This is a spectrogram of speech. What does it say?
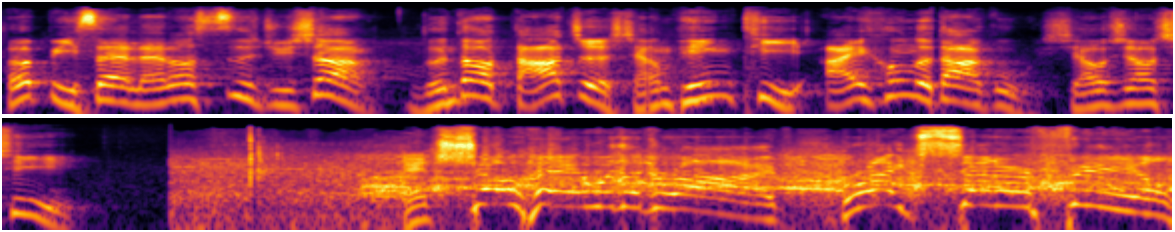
而比赛来到四局上，轮到打者翔平替挨轰的大谷消消气。And Shohei with a drive, right center field.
